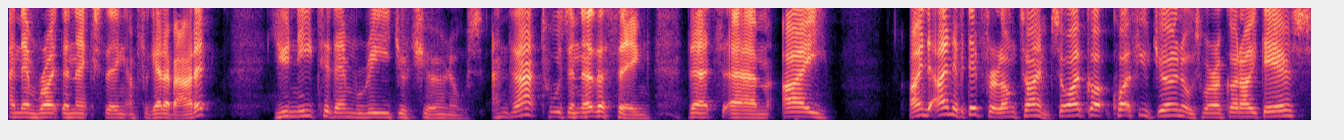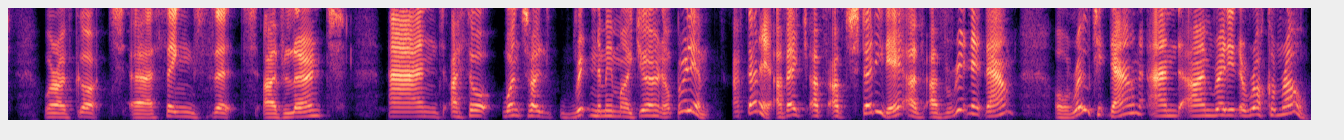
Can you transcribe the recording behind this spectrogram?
and then write the next thing and forget about it you need to then read your journals. And that was another thing that um, I, I, I never did for a long time. So I've got quite a few journals where I've got ideas, where I've got uh, things that I've learnt. And I thought once I'd written them in my journal, brilliant, I've done it. I've, I've, I've studied it. I've, I've written it down or wrote it down and I'm ready to rock and roll.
